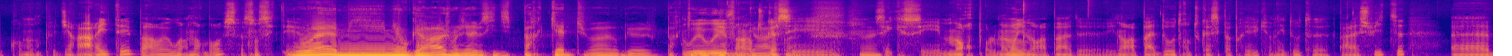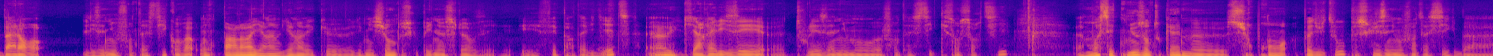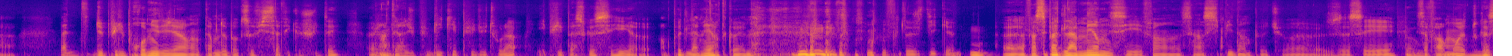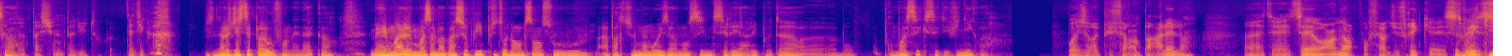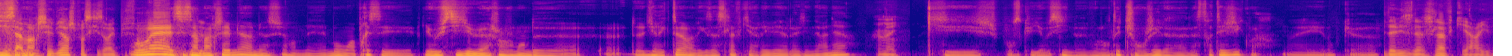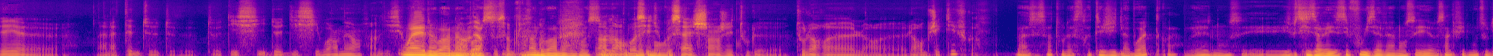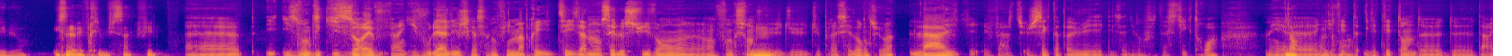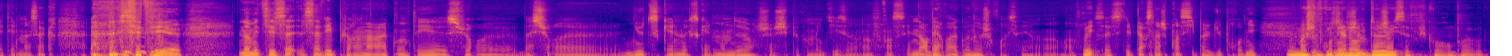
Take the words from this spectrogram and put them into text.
comment on peut dire, arrêté par Warner Bros. De toute façon, c'était. Ouais, mis, mis au garage, moi je dirais, parce qu'ils disent parquet, tu vois, donc parking, Oui, oui. Enfin, en tout cas, c'est Ouais. c'est que c'est mort pour le moment. Il n'y en aura pas de, il n'y en aura pas d'autres. En tout cas, c'est pas prévu qu'il y en ait d'autres par la suite. Bah alors, les animaux fantastiques, on va, on parlera. Il y a un lien avec euh, l'émission puisque Payne Hustlers est, est fait par David Yates, euh, Ah oui. qui a réalisé euh, tous les animaux fantastiques qui sont sortis. Moi, cette news, en tout cas, elle me surprend pas du tout parce que les animaux fantastiques, bah, bah, depuis le premier déjà en termes de box-office, ça fait que chuter. Euh, L'intérêt du public est plus du tout là. Et puis parce que c'est euh, un peu de la merde quand même. Fantastiques. Mm. Euh, Enfin, c'est pas de la merde, mais c'est, enfin, c'est insipide un peu, tu vois. C'est, enfin, moi, en tout cas, ça me passionne pas du tout. Quoi. T'as dit quoi? Non, je dis c'est pas ouf, on est d'accord. Mais moi, moi, ça m'a pas surpris, plutôt dans le sens où, à partir du moment où ils ont annoncé une série Harry Potter, euh, bon, pour moi, c'est que c'était fini, quoi. Bon, ils auraient pu faire en parallèle. Hein. Euh, tu sais, Warner pour faire du fric. euh, C'est si- vrai ça marchait bien, je pense qu'ils auraient pu faire. Ouais, si ça deux. marchait bien, bien sûr. Mais bon, après, c'est, il y a aussi eu un changement de, de directeur avec Zaslav qui est arrivé l'année dernière. Oui. Qui, je pense qu'il y a aussi une volonté de changer la, la stratégie, quoi. Et donc, euh, David Zaslav qui est arrivé euh, à la tête de, de, de DC, de DC Warner, enfin DC ouais, de Warner, Warner, Bros. tout simplement. Non, de Warner Bros. Warner euh, Bros, et du coup, ça a changé tout le, tout leur, euh, leur, euh, leur objectif, quoi. Bah, c'est ça, toute la stratégie de la boîte, quoi. Ouais, non, c'est, parce qu'ils avaient, c'est fou, ils avaient annoncé 5 films au tout début, hein. Ils avaient prévu 5 films. Euh, ils ont dit qu'ils auraient, enfin, qu'ils voulaient aller jusqu'à 5 films. Après, ils, tu sais, ils annonçaient le suivant euh, en fonction Mm. du, du, du précédent, tu vois. Là, il- enfin, je sais que t'as pas vu les, les Animaux Fantastiques 3, mais Non, euh, il, était, 3. il était temps de, de- d'arrêter le massacre. C'était, euh, non, mais tu sais, ça, ça avait plus rien à raconter euh, sur, euh, bah, sur euh, Newt Scal- Scamander. Je, je sais plus comment ils disent en français. Norbert Dragono, je crois, c'est en, en Oui. français. C'était le personnage principal du premier. Moi, je trouve déjà dans le j'aime- 2, j'aime- ils savent plus quoi.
